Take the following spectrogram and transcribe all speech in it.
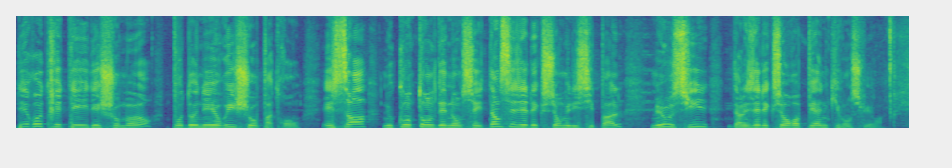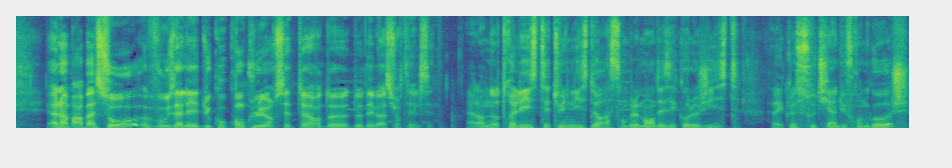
des retraités et des chômeurs pour donner aux riches et aux patrons. Et ça, nous comptons le dénoncer dans ces élections municipales, mais aussi dans les élections européennes qui vont suivre. Alain Barbasso, vous allez du coup conclure cette heure de, de débat sur TL7. Alors notre liste est une liste de rassemblement des écologistes avec le soutien du Front de gauche.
